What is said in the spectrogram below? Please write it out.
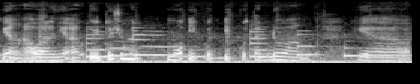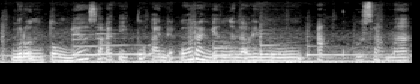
yang awalnya aku itu cuma mau ikut-ikutan doang. Ya beruntungnya saat itu ada orang yang ngenalin aku sama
